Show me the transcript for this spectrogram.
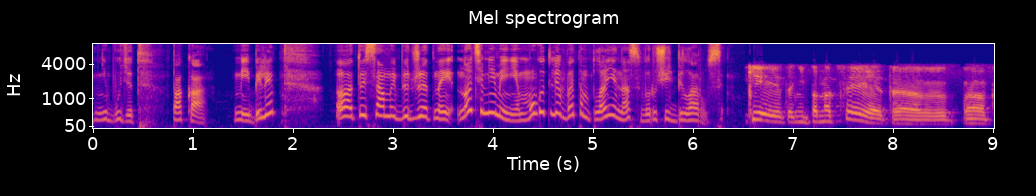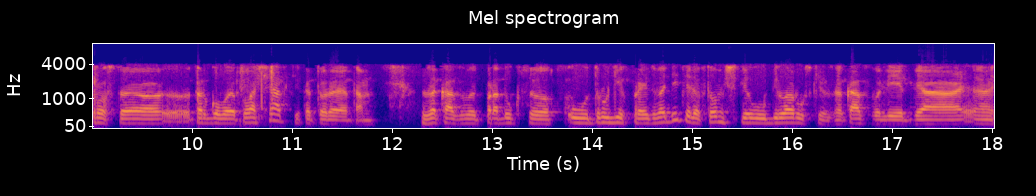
не будет пока мебели. А, той самой бюджетной. Но, тем не менее, могут ли в этом плане нас выручить белорусы? Икея – это не панацея, это а, просто торговые площадки, которые там заказывают продукцию у других производителей, в том числе у белорусских заказывали для э,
